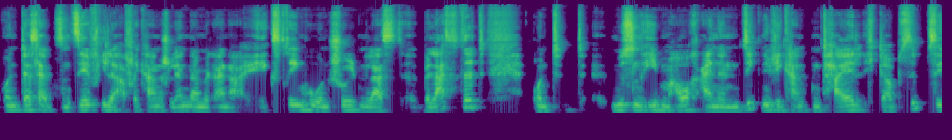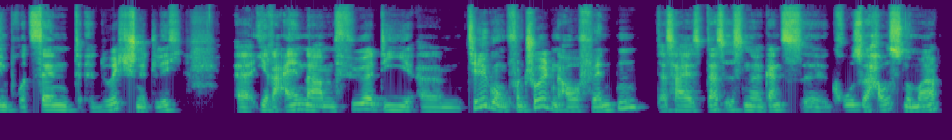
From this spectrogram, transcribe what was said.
und deshalb sind sehr viele afrikanische Länder mit einer extrem hohen Schuldenlast äh, belastet und müssen eben auch einen signifikanten Teil, ich glaube 17 Prozent äh, durchschnittlich, äh, ihre Einnahmen für die ähm, Tilgung von Schulden aufwenden. Das heißt, das ist eine ganz äh, große Hausnummer,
